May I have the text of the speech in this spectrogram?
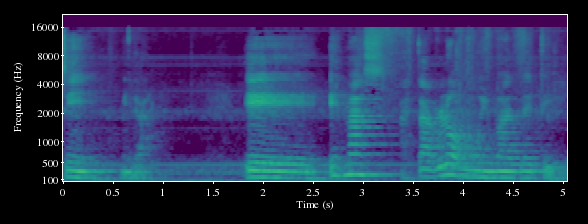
Sí, mira. Eh, es más, hasta habló muy mal de ti.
